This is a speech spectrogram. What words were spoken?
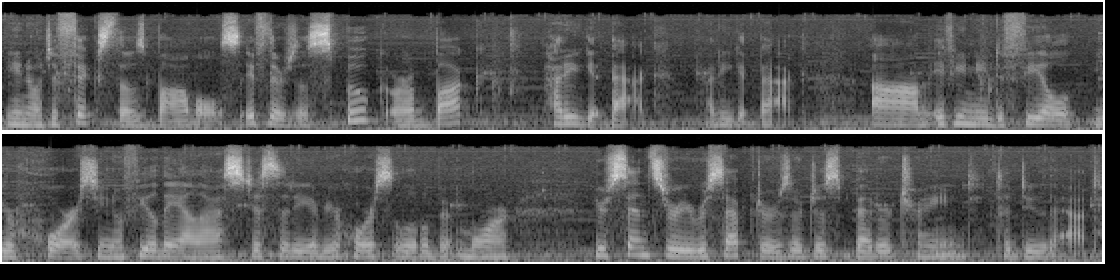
you know, to fix those bobbles. If there's a spook or a buck, how do you get back? How do you get back? Um, if you need to feel your horse, you know, feel the elasticity of your horse a little bit more, your sensory receptors are just better trained to do that.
